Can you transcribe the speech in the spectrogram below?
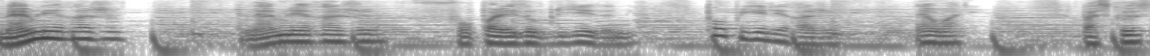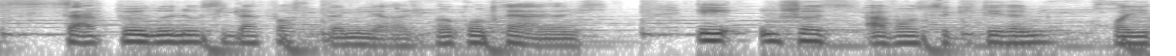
Même les rageux. Même les rageux. Faut pas les oublier, les amis. Faut pas oublier les rageux. Eh ouais. Parce que ça peut donner aussi de la force, les amis, les rageux. Au contraire, les amis. Et une chose, avant de se quitter, les amis, croyez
